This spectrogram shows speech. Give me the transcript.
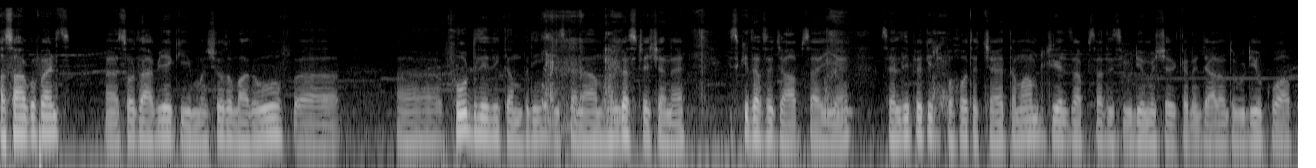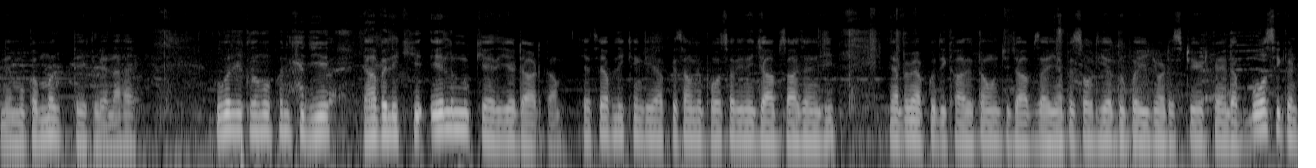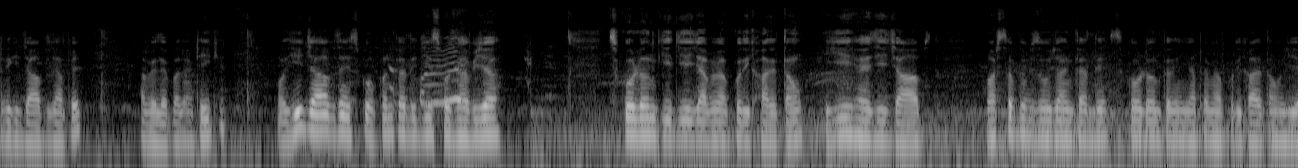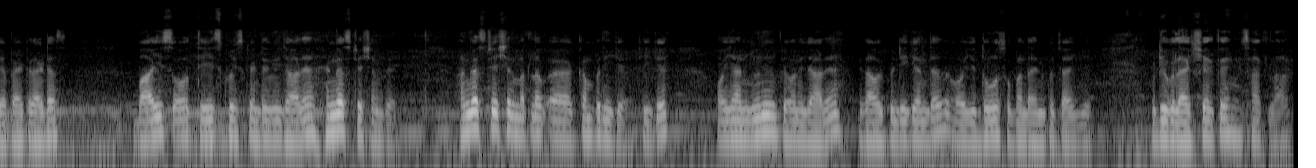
असल friends Saudi Arabia की मशहूर मरूफ फ़ूड डिलीवरी कंपनी जिसका नाम हंगर स्टेशन है, इसकी तरफ़ से जॉब्स आई हैं सैलरी पैकेज बहुत अच्छा है। तमाम डिटेल्स आपके साथ इस वीडियो में शेयर करने जा रहा हूँ तो वीडियो को आपने मुकम्मल देख लेना है। गूगल के क्रोम ओपन कीजिए, यहाँ पे लिखिए इल्म कैरियर डॉट कॉम जैसे आप लिखेंगे, आपके सामने बहुत सारी नई जॉब्स आ जाएँगी। यहाँ पे मैं आपको दिखा देता हूँ जो जॉब्स आई। यहाँ पे सऊदीया दुबई यूनाइटेड स्टेट कनाडा बहुत सी कंट्री की जॉब्स यहाँ पे अवेलेबल हैं, ठीक है? और ये जॉब्स हैं, इसको ओपन कर लीजिए सऊदी स्कोल डाउन कीजिए, यहाँ पे मैं आपको दिखा देता हूँ। ये है जी जॉब्स। व्हाट्सअप के भी ज्वाइन कर लें स्कोल डाउन करें, यहाँ पे मैं आपको दिखा देता हूँ, ये है बैक राइडर्स। बाईस और तेईस को इसके इंटरव्यू जा रहे हैं, हंगर स्टेशन पे। हंगर स्टेशन मतलब कंपनी के, ठीक है? और यहाँ यूनियन पे होने जा रहे हैं, रावलपिंडी के अंदर, और ये दो सौ बंदा इनको चाहिए। वीडियो को लाइक शेयर करें, मेरे साथ लाभ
